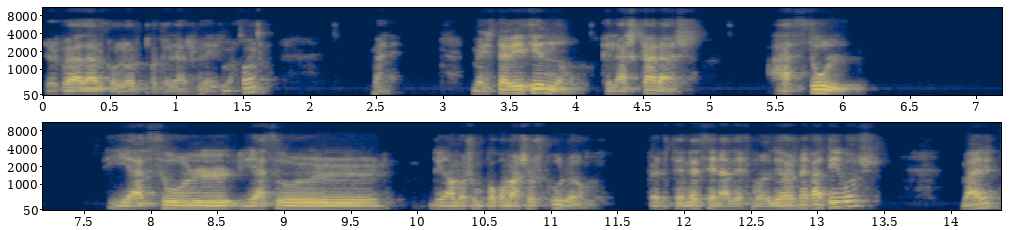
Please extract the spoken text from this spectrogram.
Les voy a dar color para que las veáis mejor. Vale me está diciendo que las caras azul y azul y azul, digamos, un poco más oscuro, pertenecen a desmoldeos negativos, ¿vale?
